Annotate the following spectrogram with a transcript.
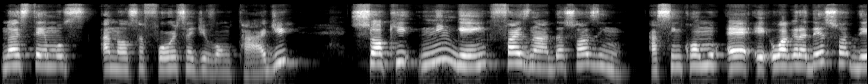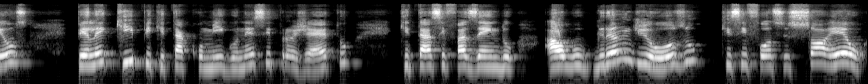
nós temos a nossa força de vontade, só que ninguém faz nada sozinho. Assim como é, eu agradeço a Deus pela equipe que está comigo nesse projeto, que está se fazendo algo grandioso, que se fosse só eu,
